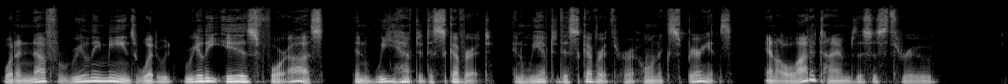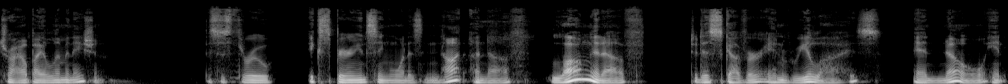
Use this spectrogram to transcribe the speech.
what enough really means, what it really is for us, then we have to discover it. And we have to discover it through our own experience. And a lot of times, this is through trial by elimination. This is through experiencing what is not enough long enough to discover and realize and know and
